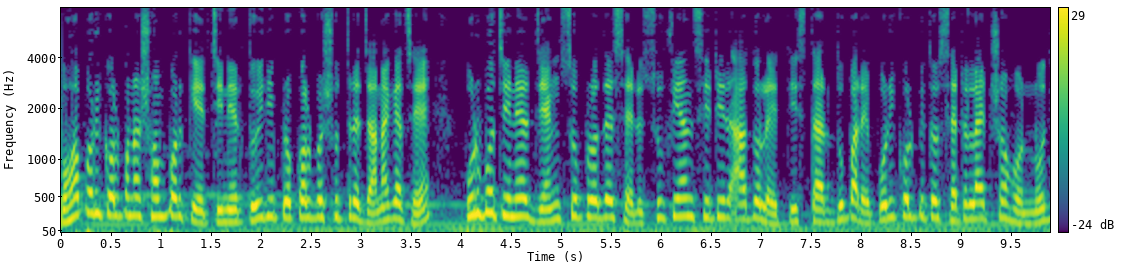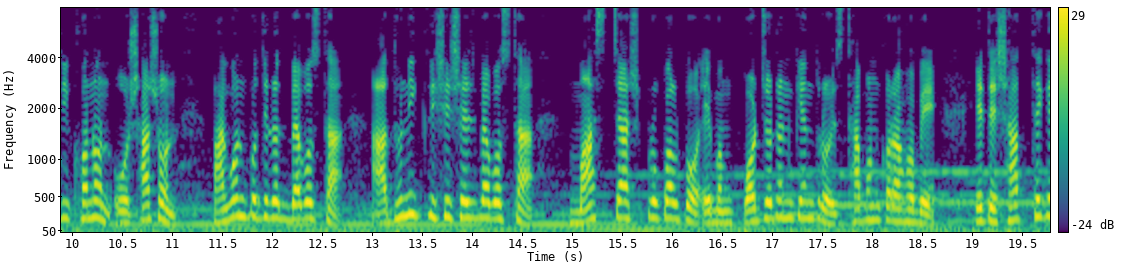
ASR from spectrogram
মহাপরিকল্পনা সম্পর্কে চীনের তৈরি প্রকল্প সূত্রে জানা গেছে পূর্ব চীনের জ্যাংসু প্রদেশের সুফিয়ান সিটির আদলে তিস্তার দুপারে পরিকল্পিত স্যাটেলাইট সহ নদী খনন ও শাসন ভাঙন প্রতিরোধ ব্যবস্থা, আধুনিক কৃষি সেচ ব্যবস্থা, মাছ চাষ প্রকল্প এবং পর্যটন কেন্দ্র স্থাপন করা হবে। এতে সাত থেকে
